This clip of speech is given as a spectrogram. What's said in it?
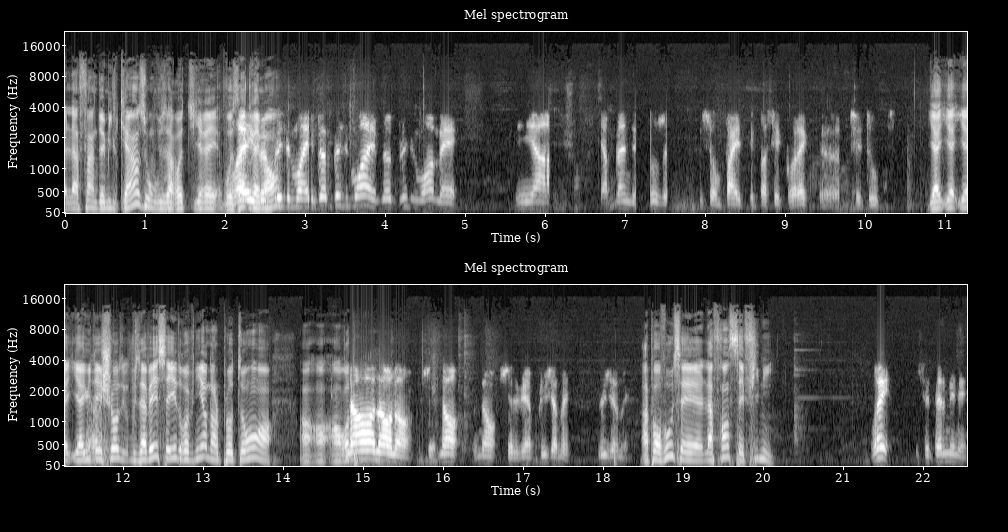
la fin 2015, où on vous a retiré vos Ouais, il veut agréments. plus de moi, il veut plus de moi, il veut plus de moi, mais il y a, il y a plein de choses qui ne sont pas été passées correctes, euh, c'est tout. Il y a, il y a- il y a- il y a eu des choses. Vous avez essayé de revenir dans le peloton en, en, en- en rep- Non, non, non, je, non, non, je ne reviens plus jamais, plus jamais. Ah, pour vous, c'est la France, c'est fini. Oui, c'est terminé.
